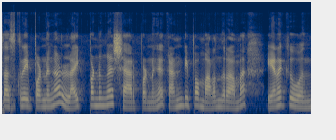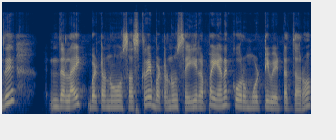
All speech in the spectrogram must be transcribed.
சப்ஸ்கிரைப் பண்ணுங்கள் லைக் பண்ணுங்கள் ஷேர் பண்ணுங்கள் கண்டிப்பாக மறந்துடாமல் எனக்கு வந்து இந்த லைக் பட்டனும் சப்ஸ்கிரைப் பட்டனும் செய்கிறப்ப எனக்கு ஒரு மோட்டிவேட்டை தரும்.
